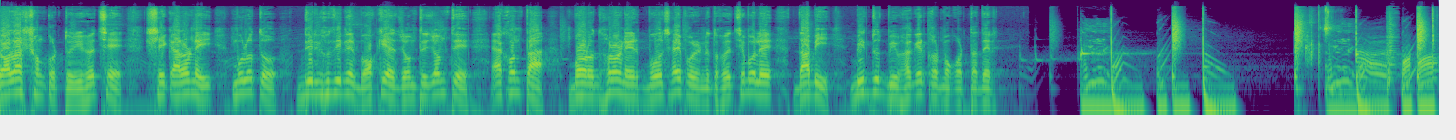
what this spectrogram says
ডলার সংকট তৈরি হয়েছে, সে কারণেই মূলত দীর্ঘদিনের বকেয়া জমতে জমতে এখন তা বড় ধরনের বোঝায় পরিণত হয়েছে বলে দাবি বিদ্যুৎ বিভাগের কর্মকর্তাদের। What?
